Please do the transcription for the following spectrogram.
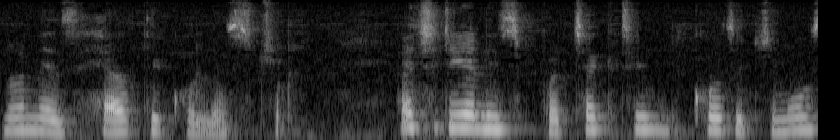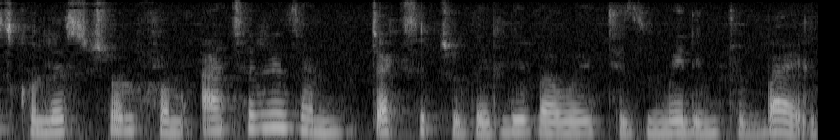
known as healthy cholesterol. HDL is protective because it removes cholesterol from arteries and takes it to the liver where it is made into bile.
